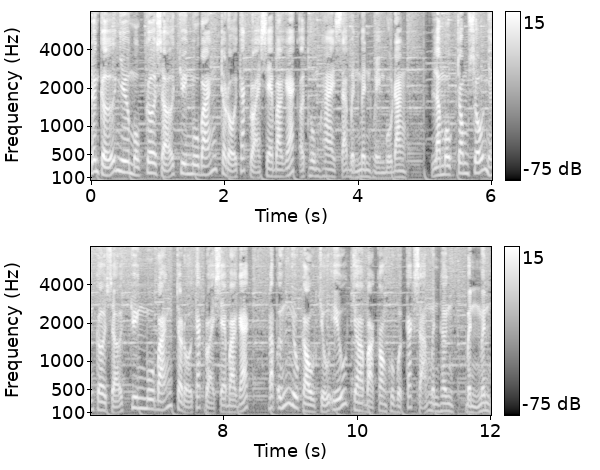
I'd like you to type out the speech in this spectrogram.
Đơn cử như một cơ sở chuyên mua bán trao đổi các loại xe ba gác ở thôn 2 xã Bình Minh, huyện Bù Đăng là một trong số những cơ sở chuyên mua bán trao đổi các loại xe ba gác, đáp ứng nhu cầu chủ yếu cho bà con khu vực các xã Minh Hưng, Bình Minh,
